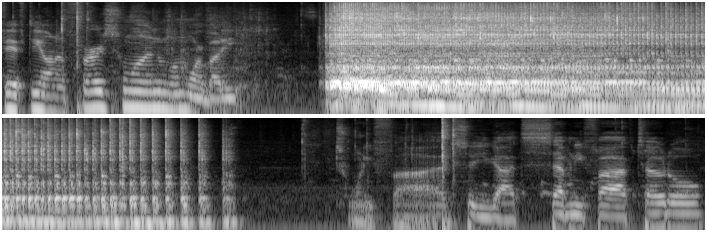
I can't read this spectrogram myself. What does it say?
Fifty on the first one. One more, buddy. Twenty-five. So you got seventy-five total.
